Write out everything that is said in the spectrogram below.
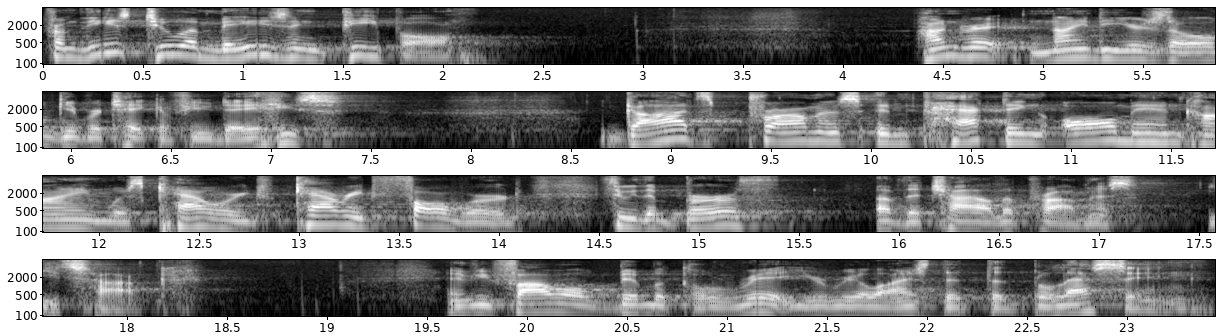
From these two amazing people, 190 years old, give or take a few days, God's promise impacting all mankind was carried, carried forward through the birth of the child of promise, Yitzhak. And if you follow biblical writ, you realize that the blessing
